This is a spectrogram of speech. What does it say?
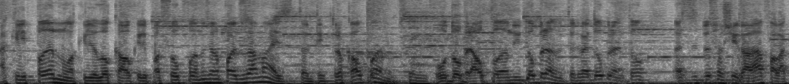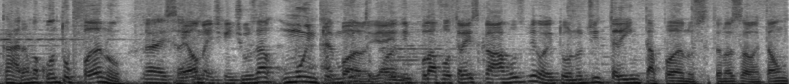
Aquele pano, aquele local que ele passou o pano já não pode usar mais. Então ele tem que trocar o pano. Ou dobrar o pano e ir dobrando. Então ele vai dobrando. Então essas pessoas chegam lá e falam, caramba, quanto pano. É, isso aí. Realmente, que a gente usa muito É pano. muito e aí pano. ele lavou três carros, meu, em torno de 30 panos, você tem noção. Então,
